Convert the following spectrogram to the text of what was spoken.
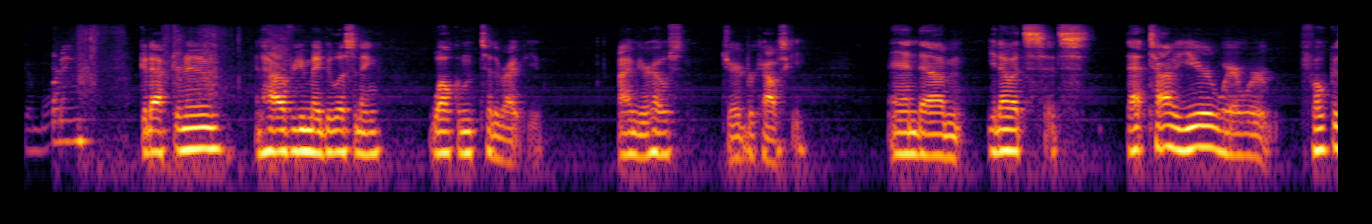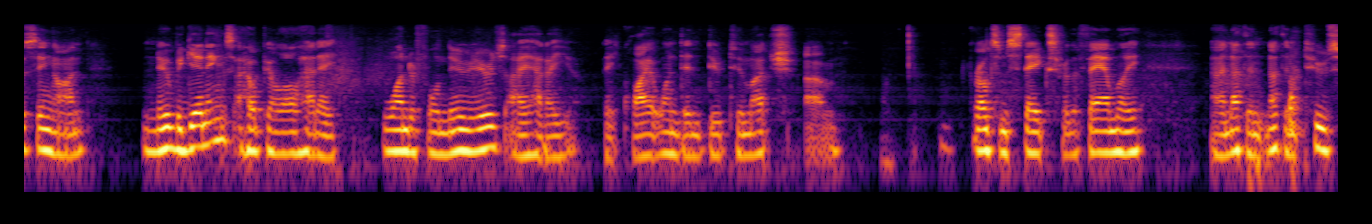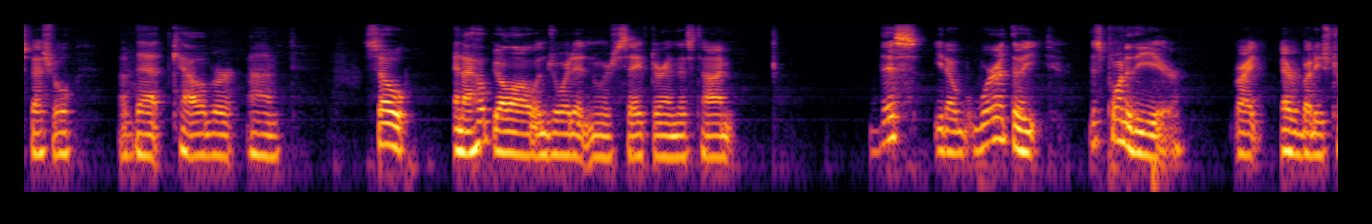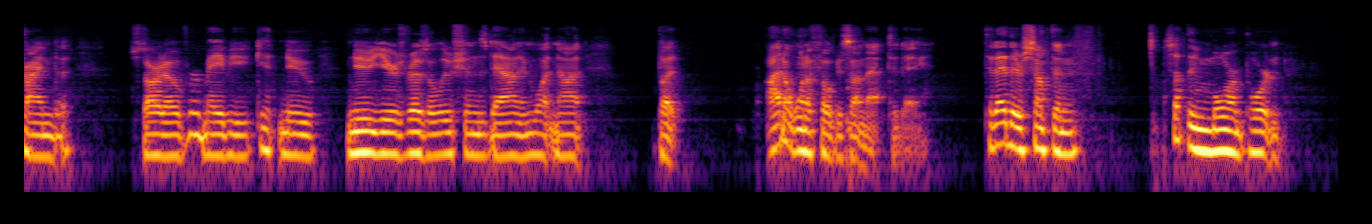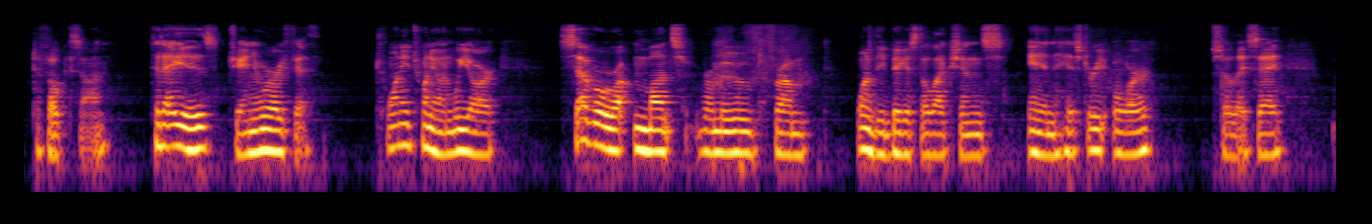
Good morning, good afternoon, and however you may be listening, welcome to the Right View. I'm your host, Jared Burkowski, and um, you know it's it's that time of year where we're focusing on new beginnings. I hope y'all all had a wonderful New Year's. I had a a quiet one, didn't do too much. Um, grilled some steaks for the family. Uh, nothing nothing too special of that caliber. Um, so, and I hope y'all all enjoyed it and were safe during this time. This, you know, we're at the this point of the year, right? Everybody's trying to start over, maybe get new New Year's resolutions down and whatnot. But I don't want to focus on that today. Today there's something something more important to focus on. Today is January 5th, 2021. We are several months removed from one of the biggest elections in history, or so they say.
